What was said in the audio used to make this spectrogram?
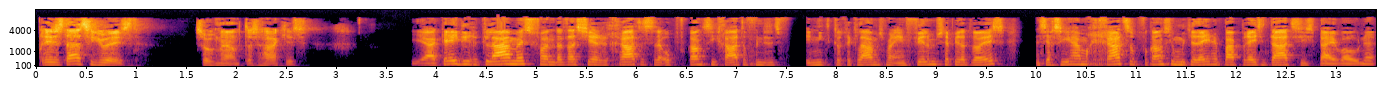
presentatie geweest. Zogenaamd, tussen haakjes. Ja, ken je die reclames van dat als je gratis op vakantie gaat, of in, dit, in niet reclames, maar in films heb je dat wel eens. Dan zeggen ze, ja, maar gratis op vakantie moet je alleen een paar presentaties bijwonen.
